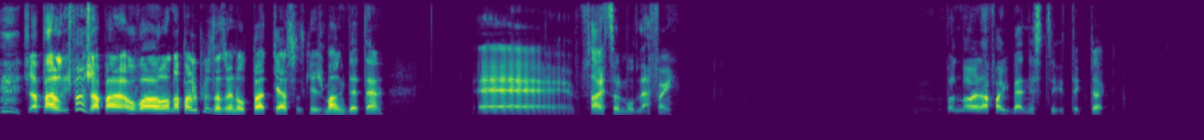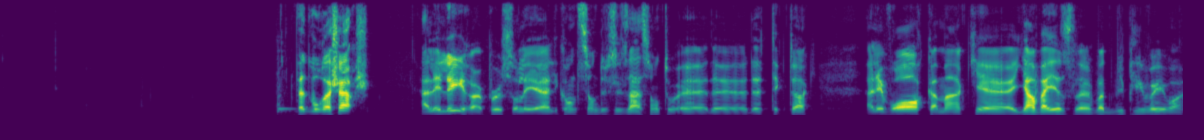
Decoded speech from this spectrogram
J'en parlerai, je pense que j'en parle, on va en parler plus dans un autre podcast parce que je manque de temps. Euh, ça reste ça le mot de la fin. Pas de mauvaise affaire avec bannissent Tik- TikTok. Faites vos recherches. Allez lire un peu sur les, euh, conditions d'utilisation euh, de, TikTok. Allez voir comment euh, ils envahissent votre vie privée. Ouais.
